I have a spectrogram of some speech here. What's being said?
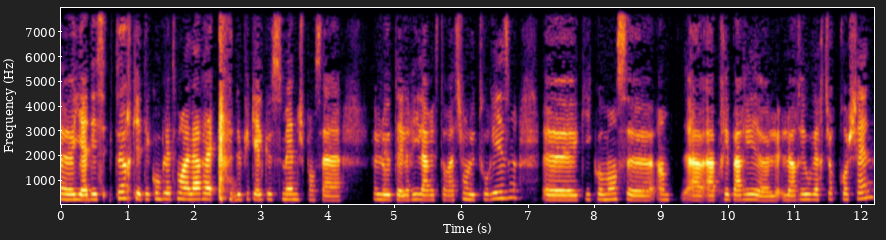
Euh, il y a des secteurs qui étaient complètement à l'arrêt depuis quelques semaines. Je pense à l'hôtellerie, la restauration, le tourisme, euh, qui commencent à, préparer leur réouverture prochaine.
